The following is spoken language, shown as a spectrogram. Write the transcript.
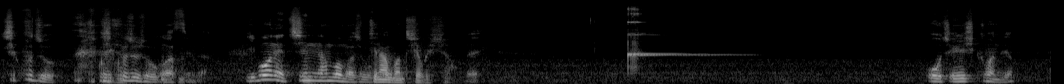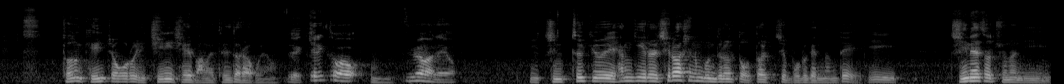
식후주. 식후주 좋은 것 같습니다. 이번에 진 한번 마셔볼까요? 진 한번 드셔보시죠. 오, 제일 시큼한데요? 저는 개인적으로 이 진이 제일 마음에 들더라고요. 네, 캐릭터가 음. 분명하네요. 이 진 특유의 향기를 싫어하시는 분들은 또 어떨지 모르겠는데 이 진에서 주는 이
